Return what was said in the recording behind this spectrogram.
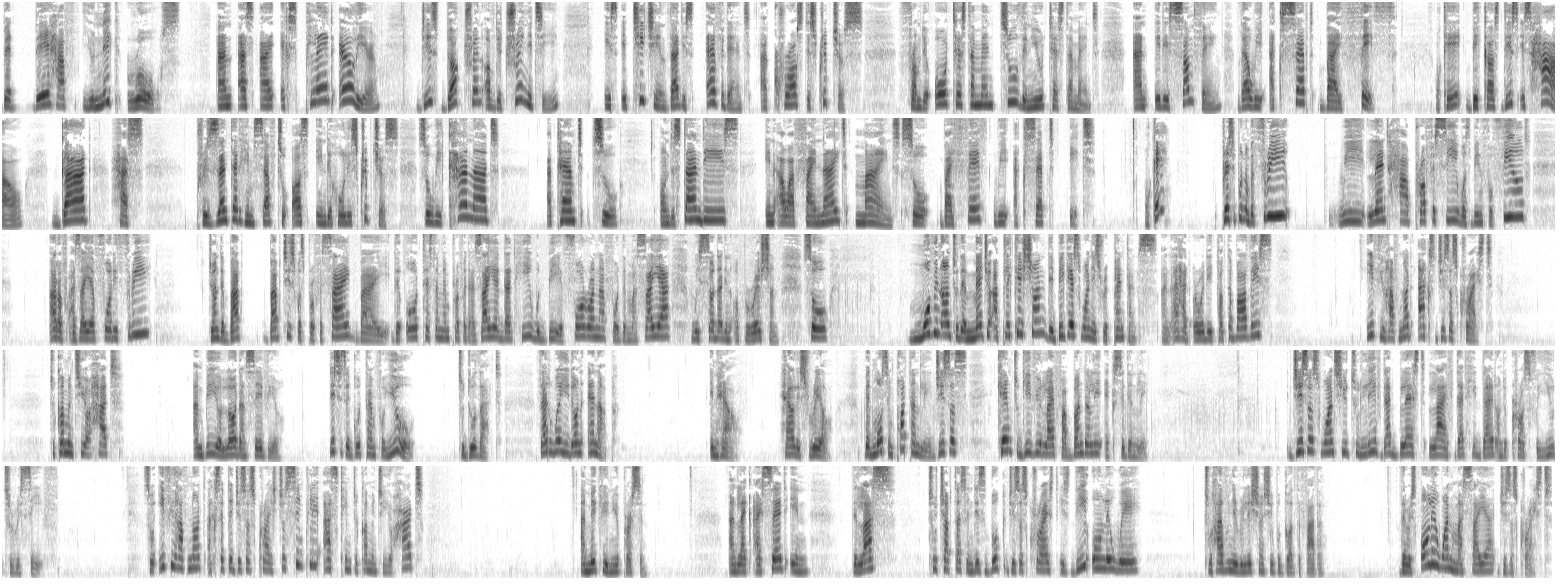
but they have unique roles. And as I explained earlier, this doctrine of the Trinity is a teaching that is evident across the scriptures, from the Old Testament to the New Testament, and it is something that we accept by faith. Okay? Because this is how God has presented himself to us in the Holy Scriptures. So we cannot attempt to understand this in our finite minds. So by faith, we accept it. Okay? Principle number three, we learned how prophecy was being fulfilled out of Isaiah 43. John the Baptist was prophesied by the Old Testament prophet Isaiah that he would be a forerunner for the Messiah. We saw that in operation. So Moving on to the major application, the biggest one is repentance. And I had already talked about this. If you have not asked Jesus Christ to come into your heart and be your Lord and Savior, this is a good time for you to do that. That way you don't end up in hell. Hell is real. But most importantly, Jesus came to give you life abundantly, exceedingly. Jesus wants you to live that blessed life that He died on the cross for you to receive. So if you have not accepted Jesus Christ, just simply ask Him to come into your heart and make you a new person. And like I said in the last two chapters in this book, Jesus Christ is the only way to having a relationship with God the Father. There is only one Messiah, Jesus Christ.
